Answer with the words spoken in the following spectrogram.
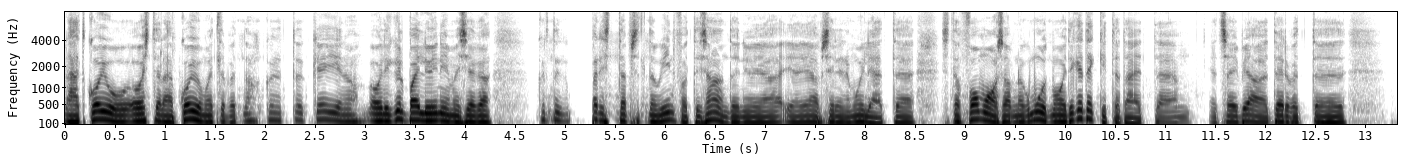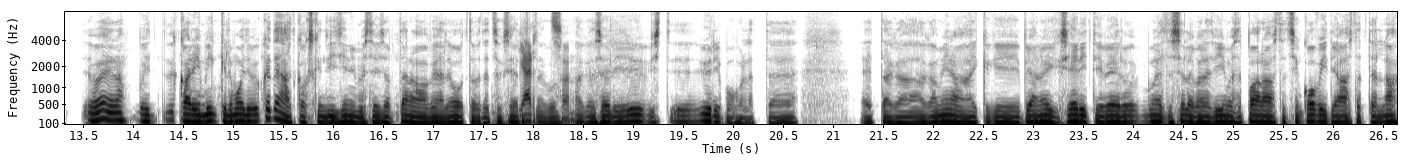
lähed koju, ostja läheb koju, mõtleb, et noh, okei okay,, noh, oli küll palju inimesi, aga kurat, nagu päris täpselt nagu infot ei saanud, on ju, ja, ja jääb selline mulje, et äh, seda FOMO saab nagu muud moodi ka tekitada, et, äh, et sa ei pea tervet äh, või noh, või Karin Vinkeli moodi võib ka teha, et kakskümmend viis inimest seisab tänava peal ja ootavad, et saaks järjest nagu, aga see oli vist üüri puhul, et et aga, aga mina ikkagi pean õigeks, eriti veel mõeldes selle peale, et viimased paar aastat siin Covidi aastatel, noh,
